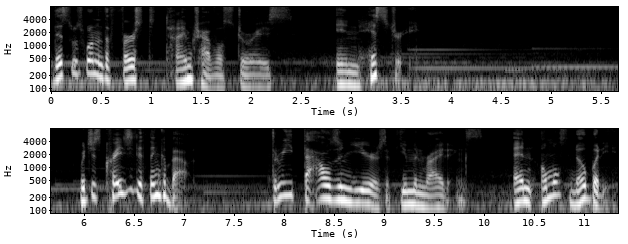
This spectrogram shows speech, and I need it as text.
this was one of the first time travel stories in history. Which is crazy to think about. 3,000 years of human writings, and almost nobody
